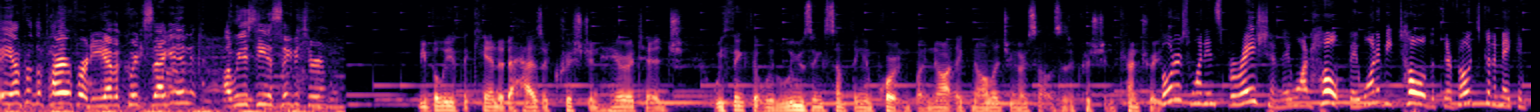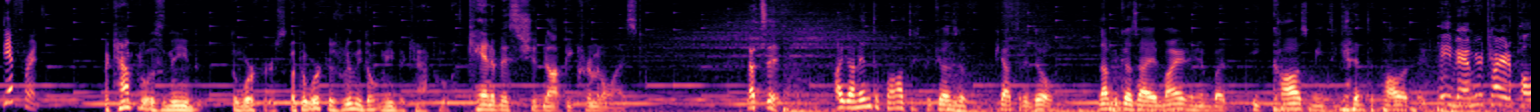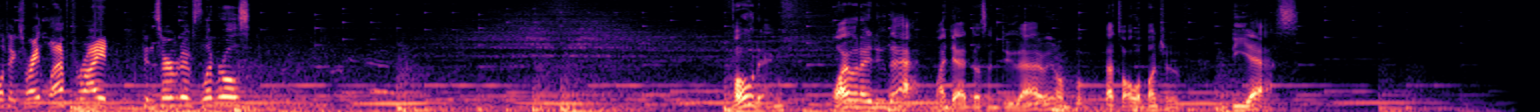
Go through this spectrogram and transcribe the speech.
Hey, I'm from the Pirate Party. You have a quick second? Uh, we just need a signature. We believe that Canada has a Christian heritage. We think that we're losing something important by not acknowledging ourselves as a Christian country. Voters want inspiration, they want hope, they want to be told that their vote's going to make a difference. The capitalists need the workers, but the workers really don't need the capitalists. Cannabis should not be criminalized. That's it. I got into politics because of Pierre Trudeau. Not because I admired him, but he caused me to get into politics. Hey, ma'am, you're tired of politics, right? Left, right, conservatives, liberals. Voting? Why would I do that? My dad doesn't do that. You know, that's all a bunch of BS.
